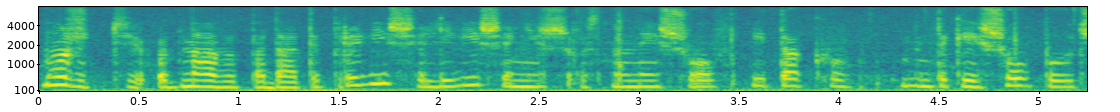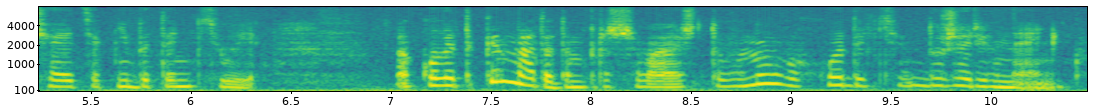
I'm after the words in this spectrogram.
Можуть одна випадати правіше, лівіше, ніж основний шов. І так такий шов, виходить, як ніби танцює. А коли таким методом пришиваєш, то воно виходить дуже рівненько.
